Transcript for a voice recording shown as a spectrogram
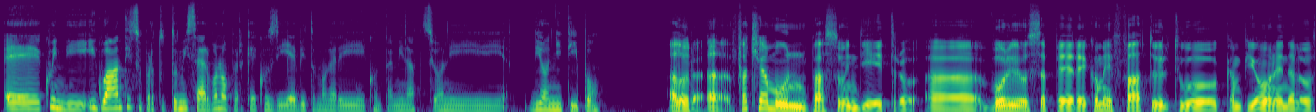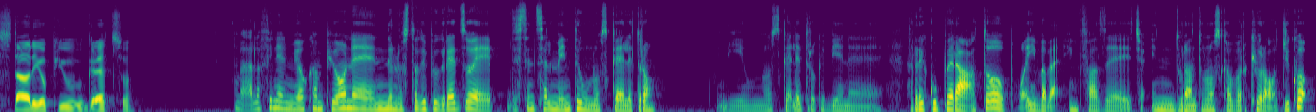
E quindi i guanti soprattutto mi servono perché così evito magari contaminazioni di ogni tipo. Allora, uh, facciamo un passo indietro. Uh, voglio sapere come è fatto il tuo campione nello stadio più grezzo. Alla fine il mio campione nello stadio più grezzo è essenzialmente uno scheletro quindi uno scheletro che viene recuperato poi, vabbè, in fase, cioè in, durante uno scavo archeologico,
